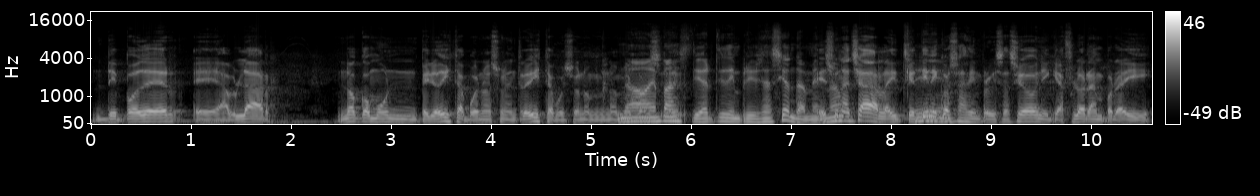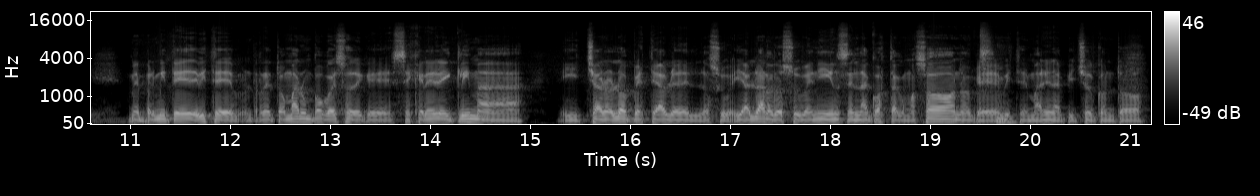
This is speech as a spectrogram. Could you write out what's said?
de poder eh, hablar no como un periodista, porque no es una entrevista, pues yo no, no me No, es más divertido de improvisación también. Es una charla y que tiene cosas de improvisación y que afloran por ahí. Me permite, viste, retomar un poco eso de que se genere el clima y Charo López te hable de los y hablar de los souvenirs en la costa como son, o que, viste, Mariana Pichot contó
